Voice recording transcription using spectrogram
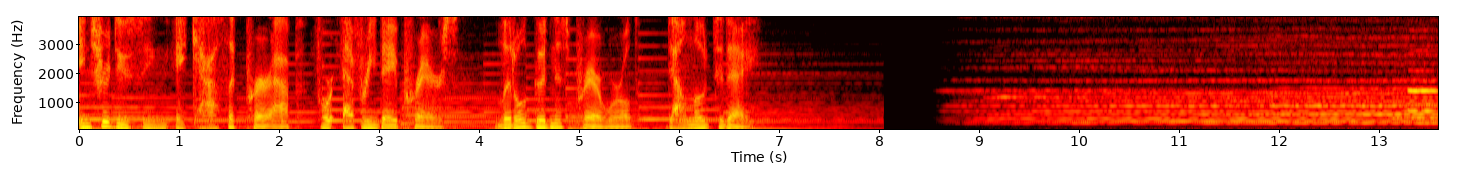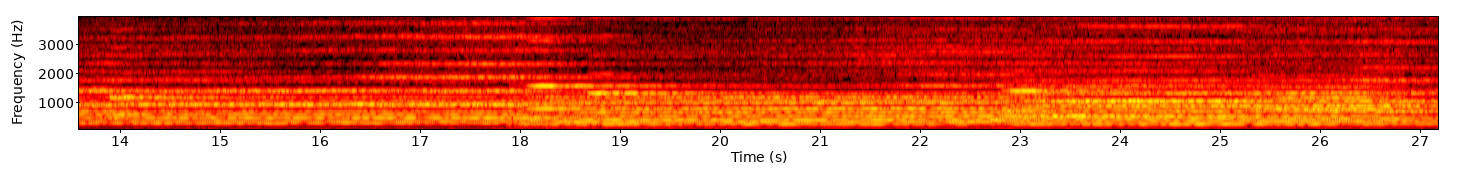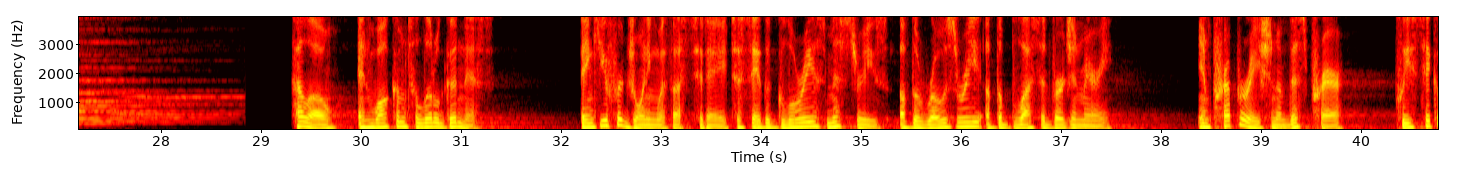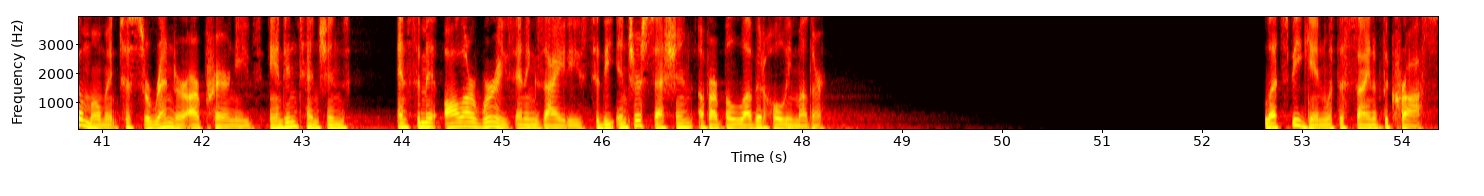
Introducing a Catholic prayer app for everyday prayers. Little Goodness Prayer World. Download today. Hello, welcome to Little Goodness. Thank you for joining with us today to say the glorious mysteries of the Rosary of the Blessed Virgin Mary. In preparation of this prayer, please take a moment to surrender our prayer needs and intentions and submit all our worries and anxieties to the intercession of our beloved Holy Mother. Let's begin with the sign of the cross.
